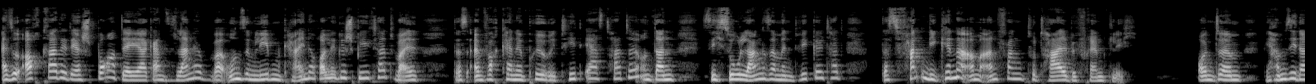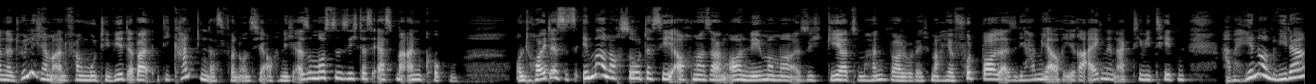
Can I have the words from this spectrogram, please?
also auch gerade der Sport, der ja ganz lange bei uns im Leben keine Rolle gespielt hat, weil das einfach keine Priorität erst hatte und dann sich so langsam entwickelt hat, das fanden die Kinder am Anfang total befremdlich. Und ähm, wir haben sie dann natürlich am Anfang motiviert, aber die kannten das von uns ja auch nicht. Also mussten sie sich das erstmal angucken. Und heute ist es immer noch so, dass sie auch mal sagen, oh nee, Mama, also ich gehe ja zum Handball oder ich mache ja Football. Also die haben ja auch ihre eigenen Aktivitäten. Aber hin und wieder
